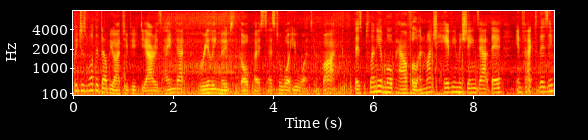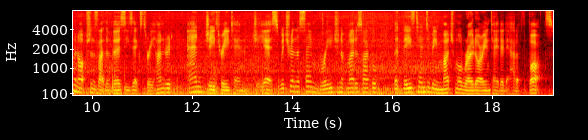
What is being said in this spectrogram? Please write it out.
which is what the WR250R is aimed at, really moves the goalposts as to what you want in a bike. There's plenty of more powerful and much heavier machines out there. In fact, there's even options like the Versys X300 and G310 GS, which are in the same region of motorcycle, but these tend to be much more road orientated out of the box.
